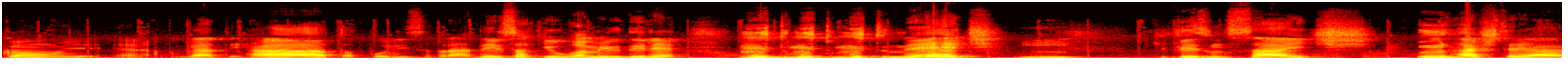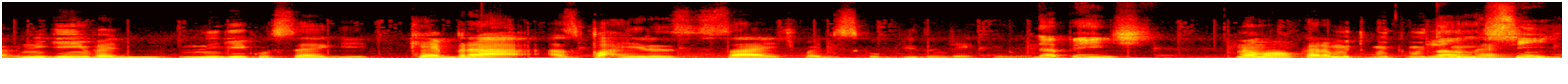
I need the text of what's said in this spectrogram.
cão e é, não, gato e rato, a polícia atrás dele. Só que o amigo dele é muito, muito, muito nerd Hum. que fez um site inrastreável. Ninguém vai, ninguém consegue quebrar as barreiras desse site pra descobrir de onde é que ele é. Depende. Não, mas o cara é muito, muito, muito Não, nerd. sim,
